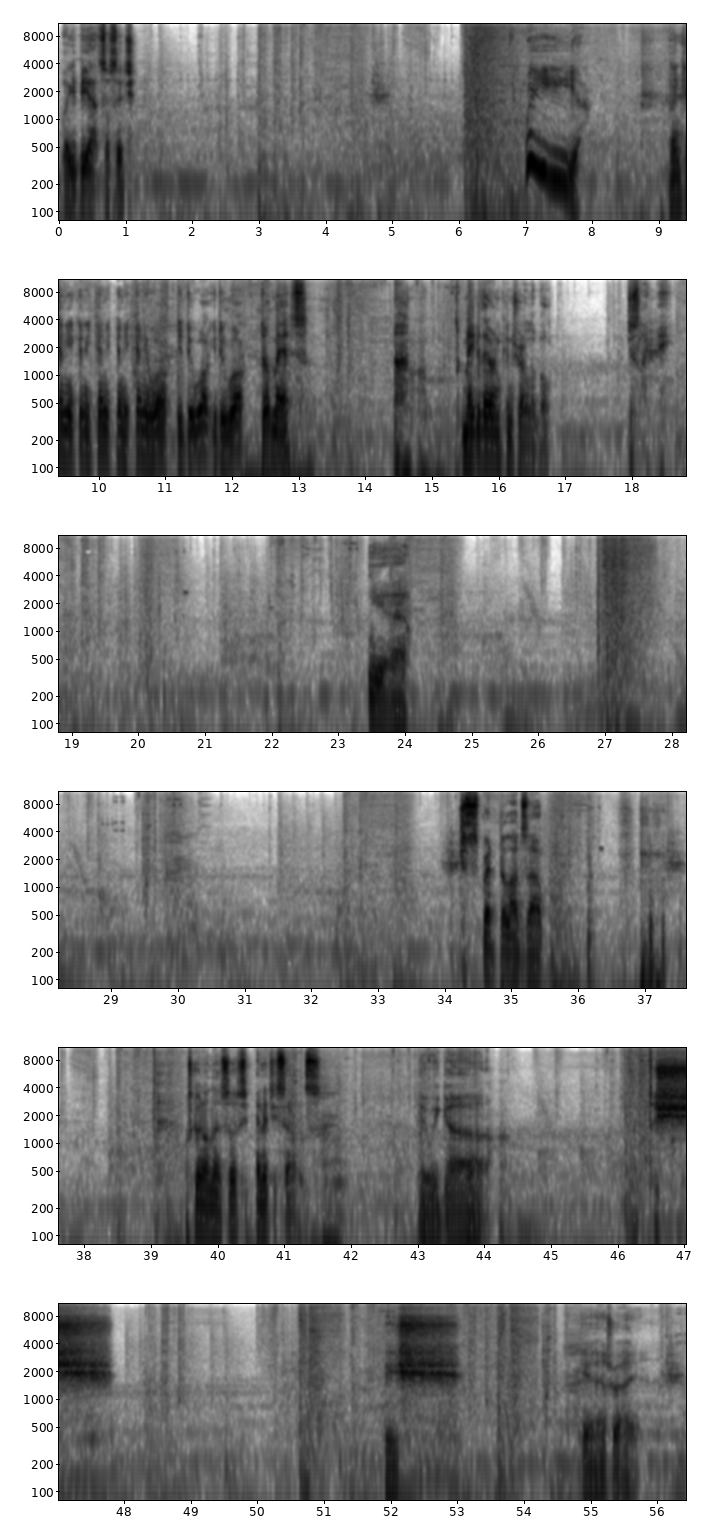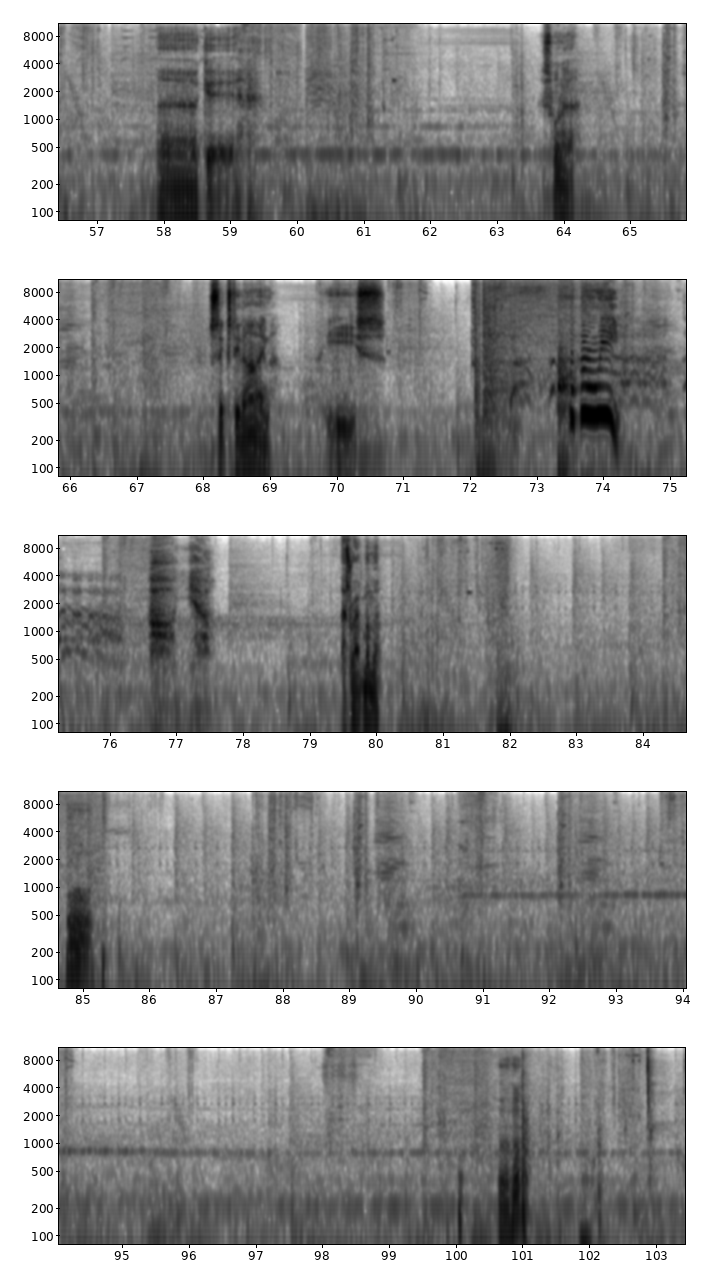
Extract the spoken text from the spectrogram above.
Where you be at, sausage? Whee! And then can you, can you, can you, can you, can you what? You do what? You do what? Don't miss. Maybe they're uncontrollable. Just like me. Yeah. Just spread the lads out. What's going on there? So energy cells. Here we go. Yeah, that's right. Okay. Just uh, wanna. 69. Nice. Woo-wee. yeah. That's right, Mama.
